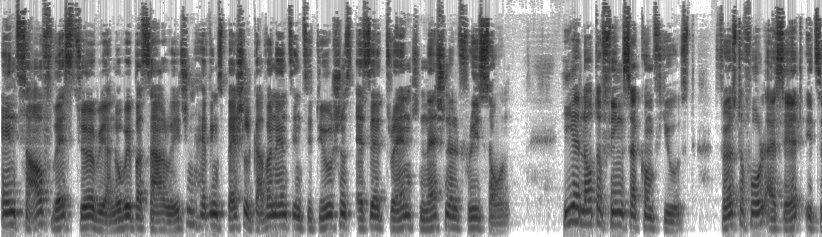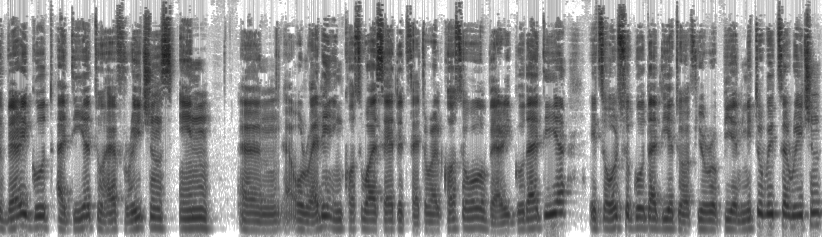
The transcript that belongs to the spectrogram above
and southwest Serbia, Novi Pazar region, having special governance institutions as a transnational free zone. Here a lot of things are confused. First of all, I said it's a very good idea to have regions in um, already in Kosovo. I said it, federal Kosovo, very good idea. It's also a good idea to have European Mitrovica region.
